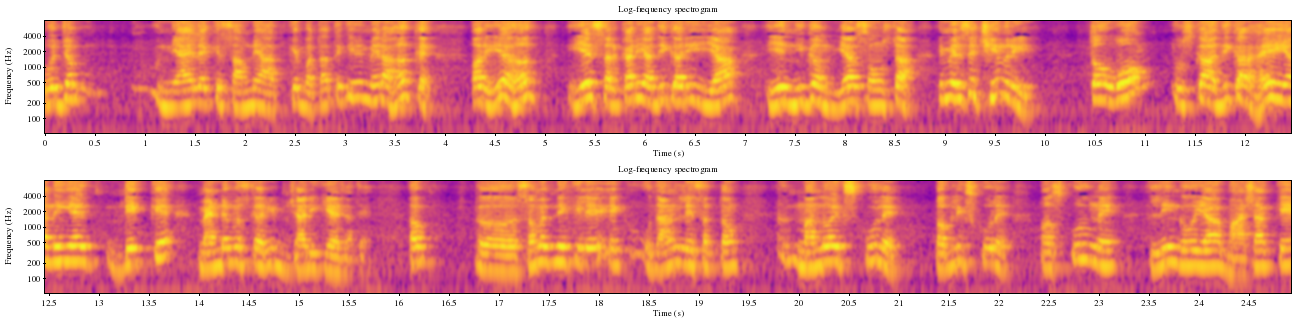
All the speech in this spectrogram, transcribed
वो जब न्यायालय के सामने आके बताते कि मेरा हक है और ये हक ये सरकारी अधिकारी या ये निगम या संस्था ये मेरे से छीन रही है। तो वो उसका अधिकार है या नहीं है देख के मैंडेमस का रीट जारी किया जाता है। अब आ, समझने के लिए एक उदाहरण ले सकता हूँ। मान लो एक स्कूल है पब्लिक स्कूल है और स्कूल में लिंग हो या भाषा के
